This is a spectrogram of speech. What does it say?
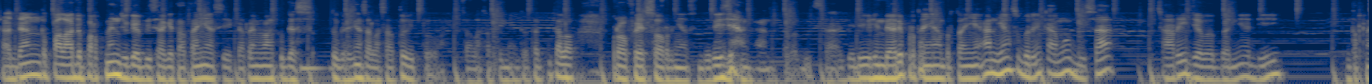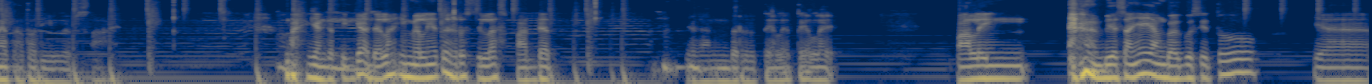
kadang kepala departemen juga bisa kita tanya sih karena memang tugas tugasnya salah satu itu salah satunya itu. Tapi kalau profesornya sendiri jangan kalau bisa. Jadi hindari pertanyaan-pertanyaan yang sebenarnya kamu bisa cari jawabannya di internet atau di website. Nah, yang ketiga adalah emailnya itu harus jelas padat, jangan bertele-tele. Paling biasanya yang bagus itu ya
